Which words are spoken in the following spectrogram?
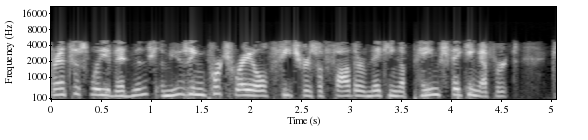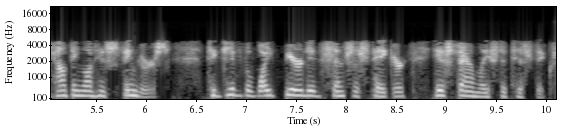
Francis William Edmonds' amusing portrayal features a father making a painstaking effort, counting on his fingers, to give the white-bearded census taker his family statistics,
